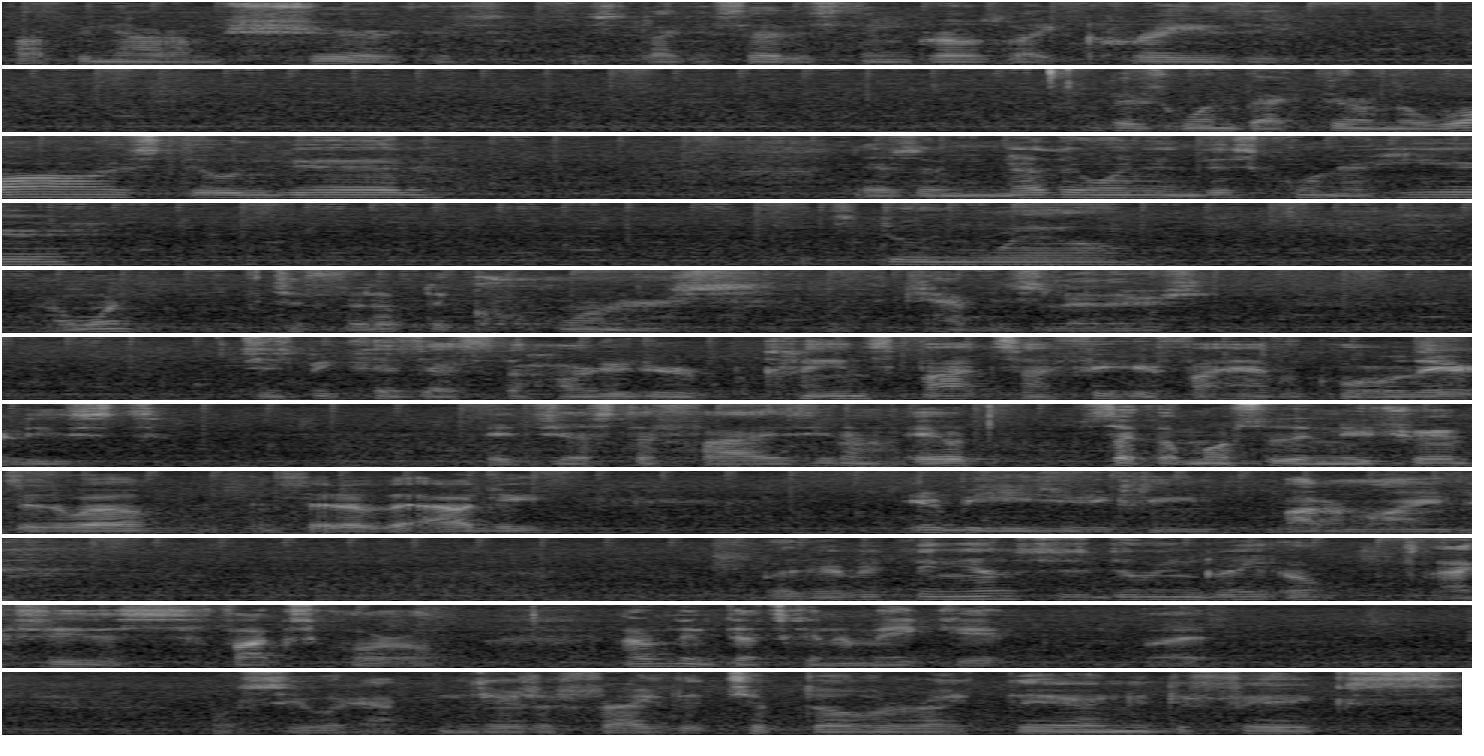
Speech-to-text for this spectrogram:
popping out, I'm sure, because like I said, this thing grows like crazy. There's one back there on the wall, it's doing good. There's another one in this corner here. It's doing well. I want to fill up the corners with the cabbage leathers. Just because that's the harder to clean spot. So I figure if I have a coral there, at least it justifies, you know, it'll suck up most of the nutrients as well instead of the algae it'll be easier to clean, bottom line. But everything else is doing great. Oh, actually this fox coral. I don't think that's gonna make it, but we'll see what happens. There's a frag that tipped over right there I need to fix.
